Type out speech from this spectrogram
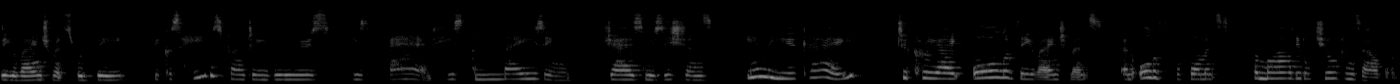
the arrangements would be because he was going to use his band, his amazing jazz musicians in the UK to create all of the arrangements and all of the performance for my little children's album.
